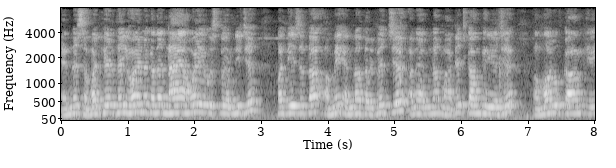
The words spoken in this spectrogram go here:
એમને સમજફેર થઈ હોય ને કદાચ ના હોય એ વસ્તુ એમની છે. પણ તે છતાં અમે એમના તરફે જ છે અને એમના માટે જ કામ કરીએ છીએ. અમારું કામ એ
